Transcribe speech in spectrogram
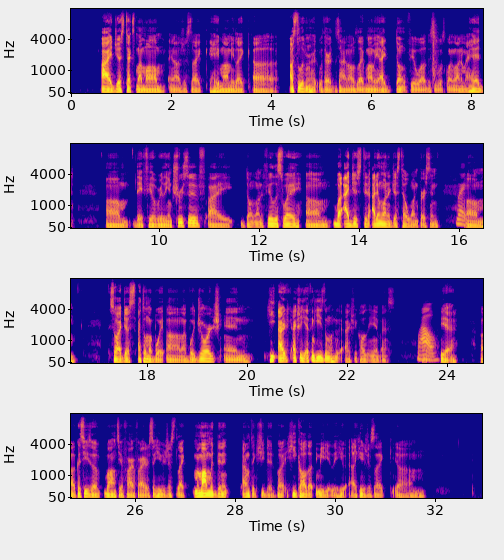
I just text my mom and I was just like, "Hey, mommy, like, uh, I was still living with her, at the time. I was like, mommy, I don't feel well. This is what's going on in my head. Um, they feel really intrusive. I don't want to feel this way. Um, but I just did. I didn't want to just tell one person. Right. Um, so I just I told my boy, uh, my boy George, and he I, actually I think he's the one who actually called the EMS. wow. Uh, yeah. Because he's a volunteer firefighter, so he was just like my mom didn't. I don't think she did, but he called up immediately. He like he was just like, um,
